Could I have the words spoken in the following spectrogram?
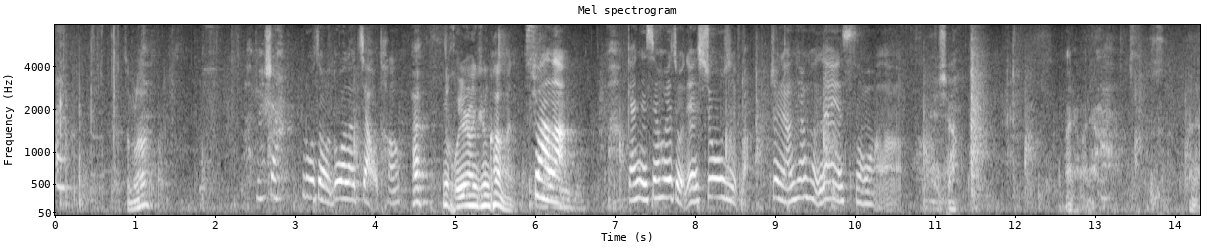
哎怎么了？没事儿，路走多了脚疼。哎，你回去让医生看看去。算了，赶紧先回酒店休息吧。这两天可累死我了。也行，慢点，慢点，慢点。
